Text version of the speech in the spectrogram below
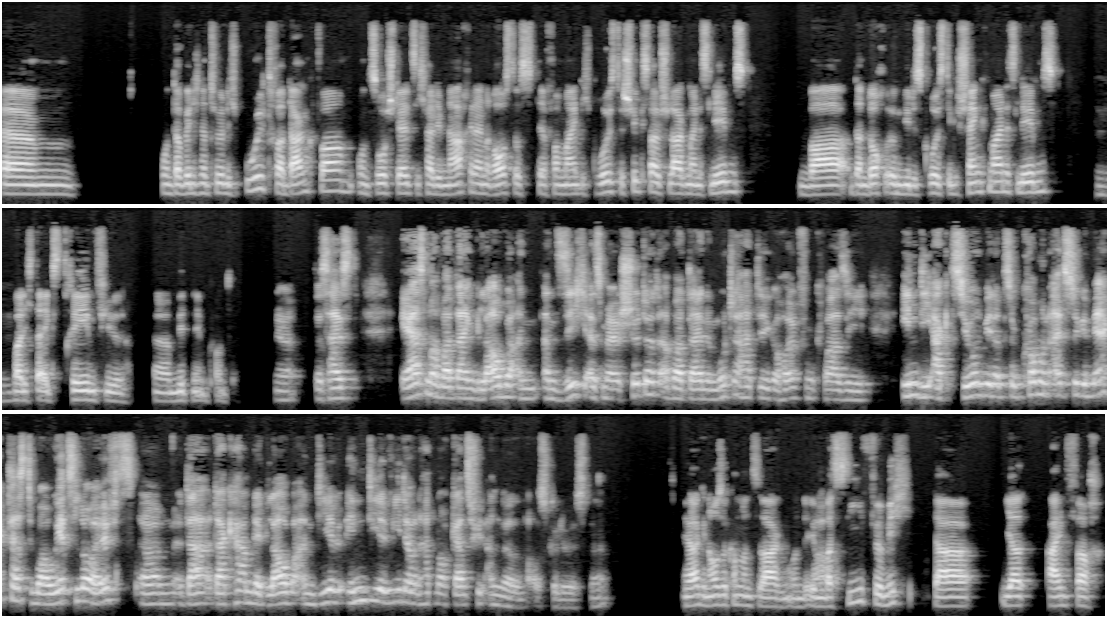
Ähm, und da bin ich natürlich ultra dankbar. Und so stellt sich halt im Nachhinein raus, dass der vermeintlich größte Schicksalsschlag meines Lebens war dann doch irgendwie das größte Geschenk meines Lebens, mhm. weil ich da extrem viel äh, mitnehmen konnte. Ja, das heißt, erstmal war dein Glaube an, an sich erstmal erschüttert, aber deine Mutter hat dir geholfen, quasi in die Aktion wieder zu kommen. Und als du gemerkt hast, wow, jetzt läuft's, ähm, da, da kam der Glaube an dir, in dir wieder und hat noch ganz viel anderen ausgelöst. Ne? Ja, genau so kann man es sagen. Und eben, wow. was sie für mich da ja einfach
